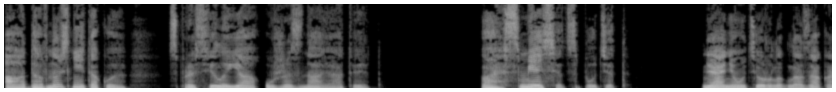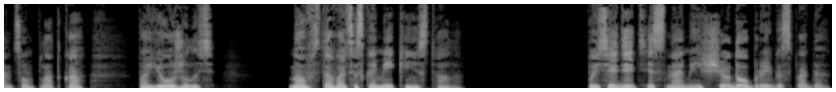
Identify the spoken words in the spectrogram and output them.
А давно с ней такое? спросила я, уже зная ответ. Ай, с месяц будет. Няня утерла глаза концом платка, поежилась, но вставать со скамейки не стала. Посидите с нами еще, добрые господа.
